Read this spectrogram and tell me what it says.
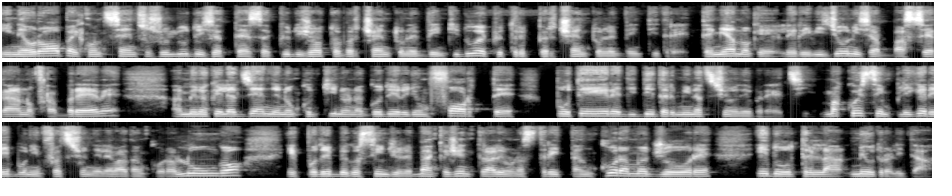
In Europa il consenso sugli utili si attesta a più 18% nel 22 e più 3% nel 23. Temiamo che le revisioni si abbasseranno fra breve, a meno che le aziende non continuino a godere di un forte potere di determinazione dei prezzi. Ma questo implicherebbe un'inflazione elevata ancora a lungo e potrebbe costringere le banche centrali a una stretta ancora maggiore ed oltre la neutralità.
